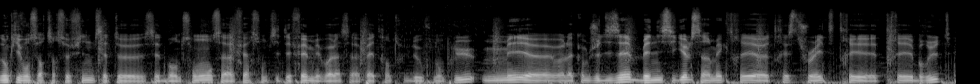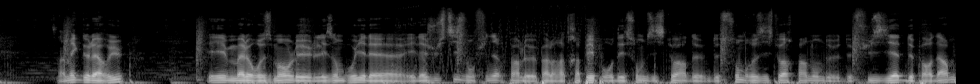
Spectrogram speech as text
Donc ils vont sortir ce film, cette euh, bande son, ça va faire son petit effet, mais voilà, ça va pas être un truc de ouf non plus. Mais euh, voilà, comme je disais, Benny Siegel, c'est un mec très euh, très straight, très brut. C'est un mec de la rue. Et malheureusement, le- les embrouilles et la, justice vont finir par le rattraper pour des sombres histoires de, sombres histoires pardon de, de fusillades, de port d'armes.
